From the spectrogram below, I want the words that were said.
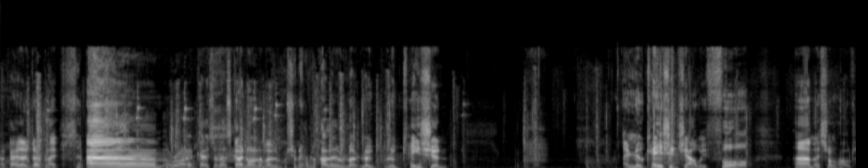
Okay, then don't play. Um, right, okay, so that's going on at the moment. Should we have a look at a lo lo location? A location, shall we, for um, a stronghold.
